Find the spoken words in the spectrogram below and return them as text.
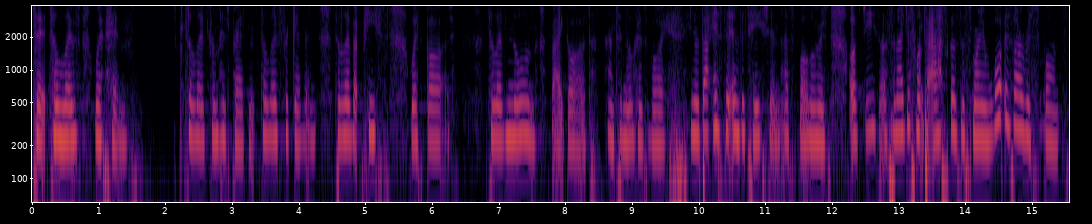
to, to live with him. To live from his presence, to live forgiven, to live at peace with God to live known by God and to know his voice. You know, that is the invitation as followers of Jesus. And I just want to ask us this morning what is our response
